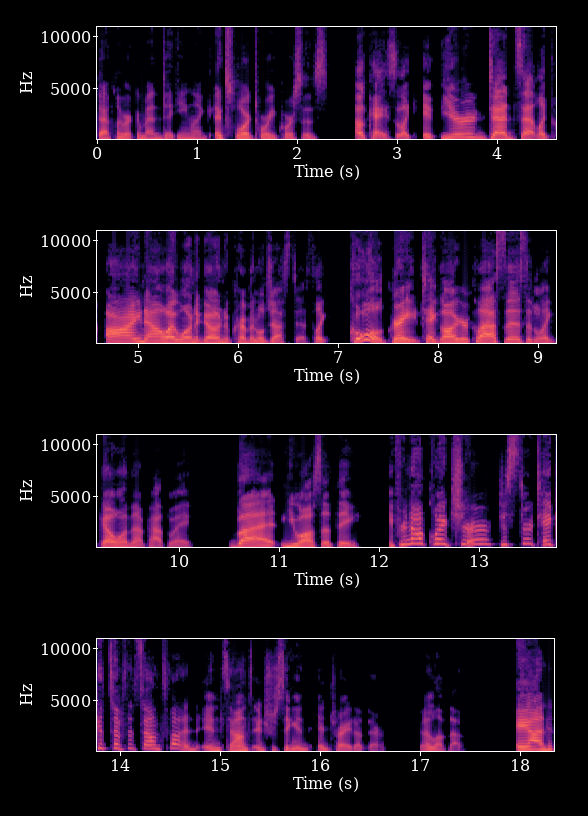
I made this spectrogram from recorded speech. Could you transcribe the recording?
definitely recommend taking like exploratory courses okay so like if you're dead set like i know i want to go into criminal justice like cool great take all your classes and like go on that pathway. But you also think if you're not quite sure just start taking stuff that sounds fun and sounds interesting and, and try it out there. I love that. And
